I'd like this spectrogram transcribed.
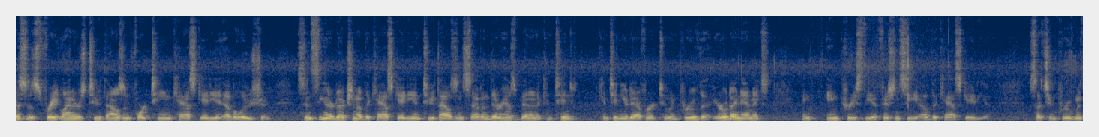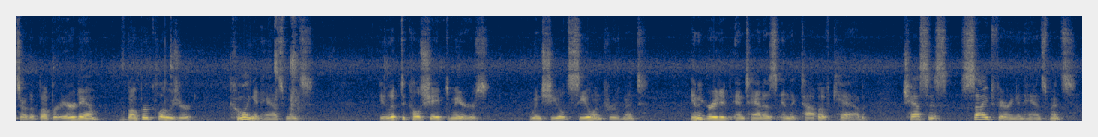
This is Freightliner's 2014 Cascadia Evolution. Since the introduction of the Cascadia in 2007, there has been a continu continued effort to improve the aerodynamics and increase the efficiency of the Cascadia. Such improvements are the bumper air dam, bumper closure, cooling enhancements, elliptical shaped mirrors, windshield seal improvement, integrated antennas in the top of cab, chassis side fairing enhancements,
